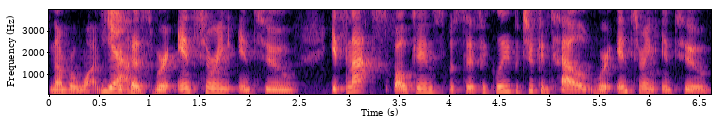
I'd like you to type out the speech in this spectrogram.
Number 1. Yeah. Because we're entering into it's not spoken specifically, but you can tell we're entering into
